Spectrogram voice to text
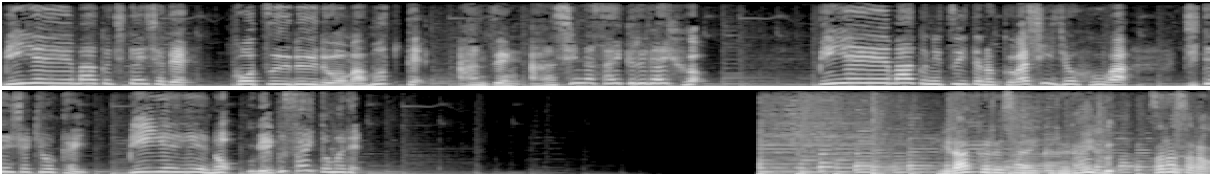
BAA マーク自転車で交通ルールを守って安全安心なサイクルライフを。BAA マークについての詳しい情報は自転車協会 BAA のウェブサイトまでミラクルサイクルライフ、そろそろ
